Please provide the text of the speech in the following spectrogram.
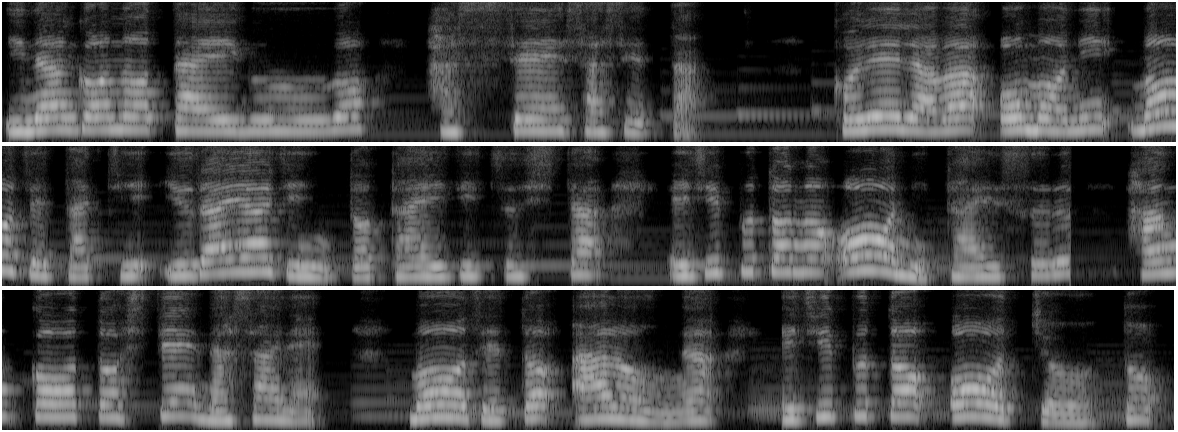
イナゴの大群を発生させた。これらは主にモーゼたちユダヤ人と対立したエジプトの王に対する反抗としてなされ、モーゼとアロンがエジプト王朝と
